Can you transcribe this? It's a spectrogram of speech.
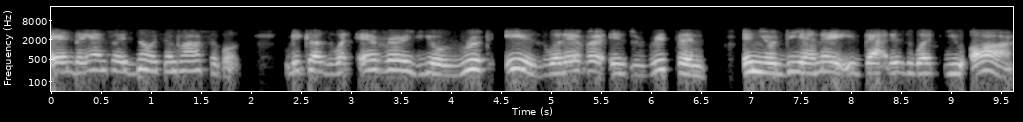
And the answer is no it's impossible because whatever your root is whatever is written in your dna that is what you are.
